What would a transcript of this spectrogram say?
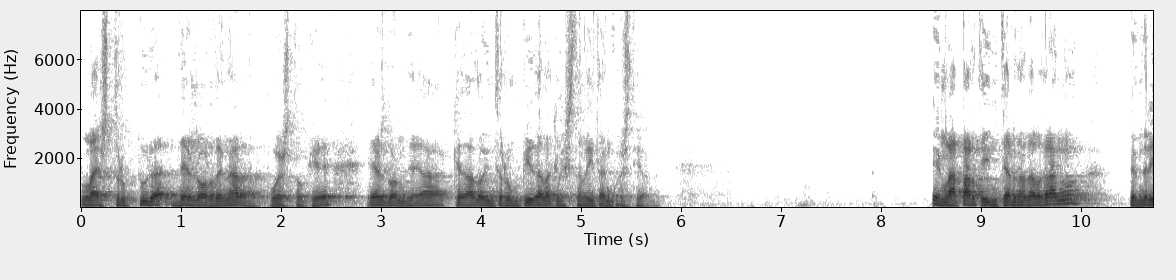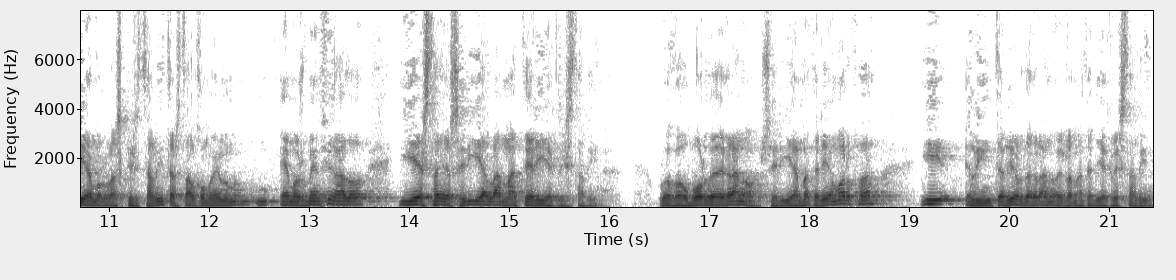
la estructura desordenada, puesto que es donde ha quedado interrumpida la cristalita en cuestión. En la parte interna del grano tendríamos las cristalitas, tal como hemos mencionado, y esta sería la materia cristalina. Luego el borde de grano sería materia morfa y el interior del grano es la materia cristalina.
